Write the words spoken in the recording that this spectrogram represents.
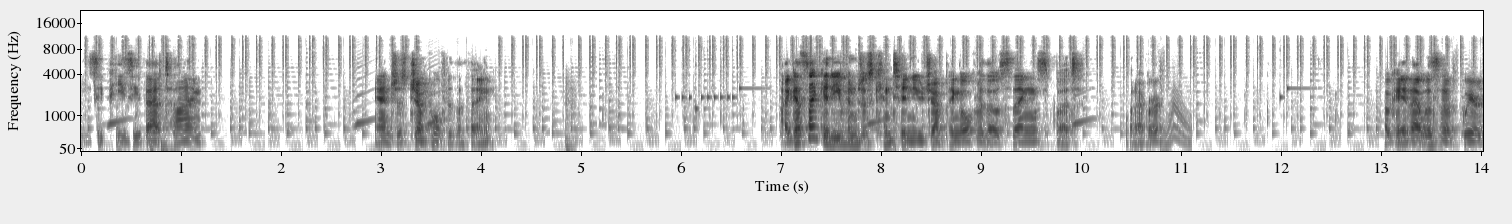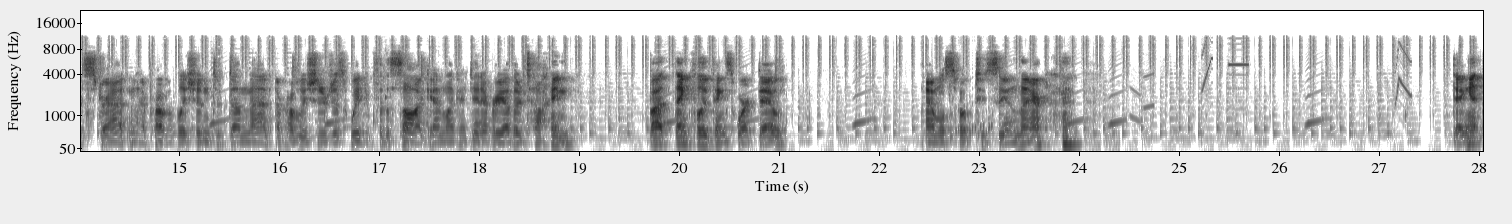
Easy peasy that time. And just jump over the thing. I guess I could even just continue jumping over those things, but whatever. Okay, that was a weird strat, and I probably shouldn't have done that. I probably should have just waited for the saw again like I did every other time. But thankfully things worked out. I almost spoke too soon there. Dang it.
